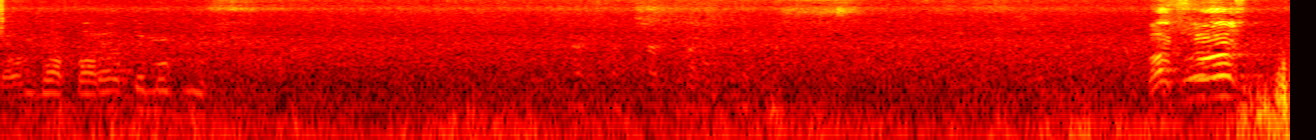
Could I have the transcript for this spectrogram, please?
Vamos dar parada, temos que... Was Was?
